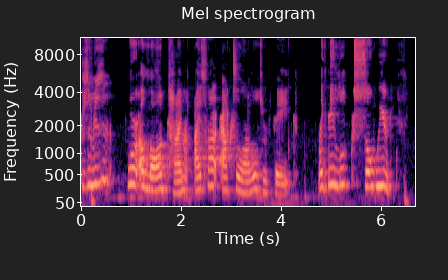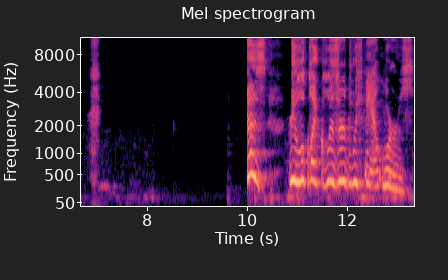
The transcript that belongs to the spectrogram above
for some reason, for a long time, I thought axolotls were fake. Like they look so weird. Yes, they look like lizards with antlers.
